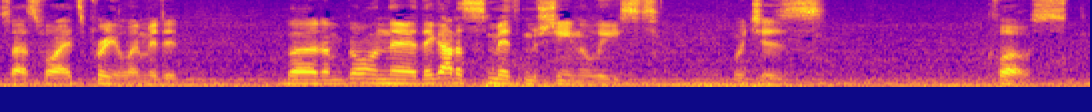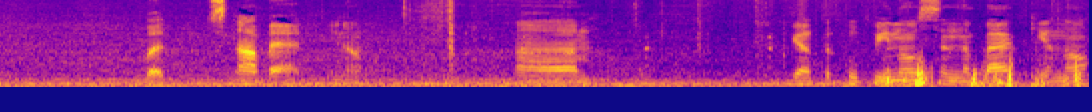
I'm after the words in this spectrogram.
so that's why it's pretty limited. But I'm going there. They got a Smith machine at least, which is close, but it's not bad, you know. Um, got the pupinos in the back, you know.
